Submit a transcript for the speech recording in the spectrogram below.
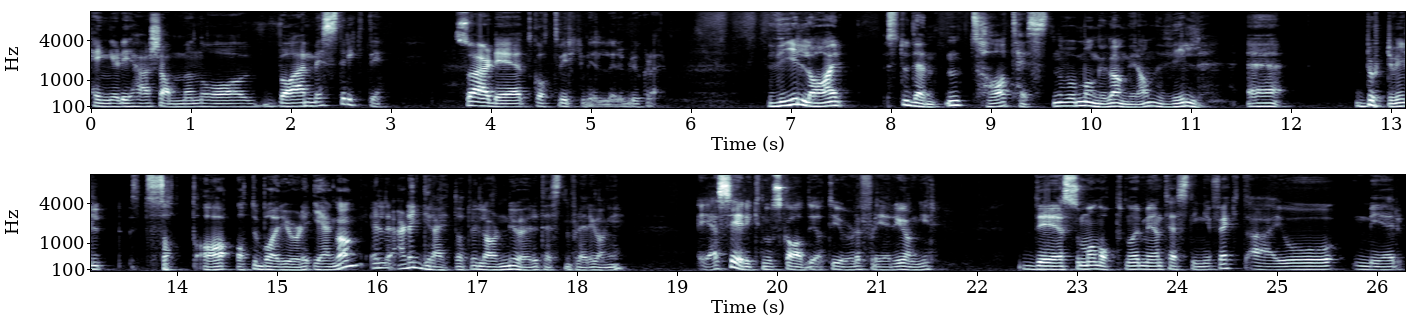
henger de her sammen, og hva er mest riktig, så er det et godt virkemiddel dere bruker der. Vi lar studenten ta testen hvor mange ganger han vil. Eh, burde vi satt av at du bare gjør det en gang, eller er det greit at vi lar den gjøre testen flere ganger? Jeg ser ikke noe skade i at de gjør det flere ganger. Det som man oppnår med en testing-effekt er jo mer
